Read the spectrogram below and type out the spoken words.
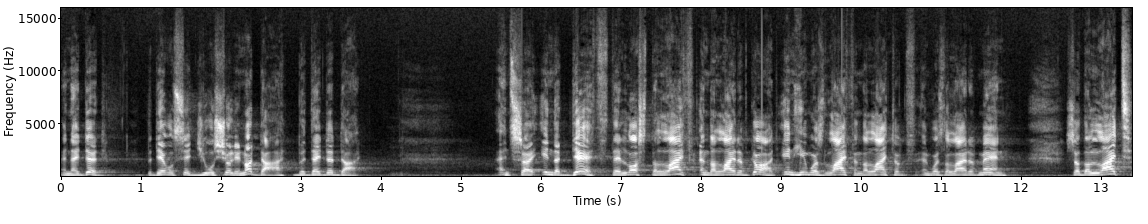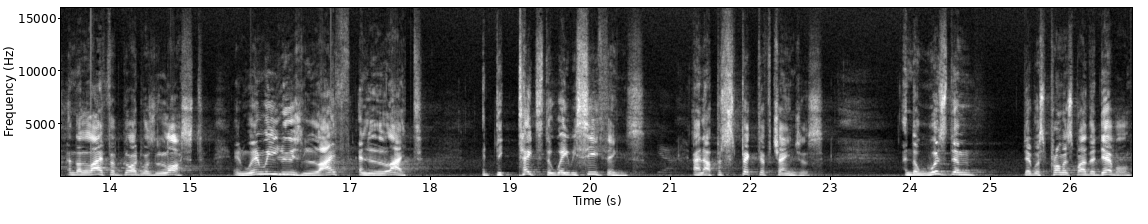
And they did. The devil said, You will surely not die, but they did die. And so in the death, they lost the life and the light of God. In him was life and the light of and was the light of man. So the light and the life of God was lost. And when we lose life and light, it dictates the way we see things. Yeah. And our perspective changes. And the wisdom that was promised by the devil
